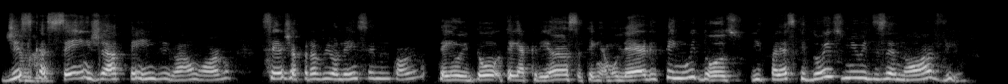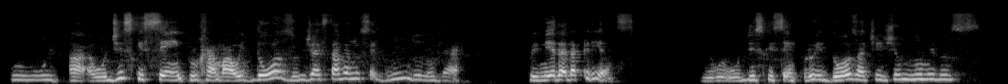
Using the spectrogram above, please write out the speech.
Disca 100 já atende lá um órgão, seja para violência tem o idoso, tem a criança, tem a mulher e tem o idoso. E parece que 2019 o, a, o Disque 100 para o ramal idoso já estava no segundo lugar. Primeiro era a criança. E o, o Disque 100 para o idoso atingiu números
